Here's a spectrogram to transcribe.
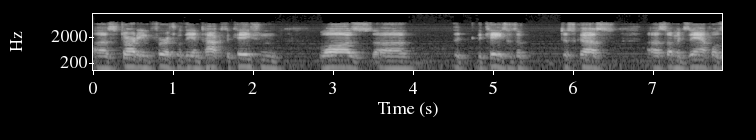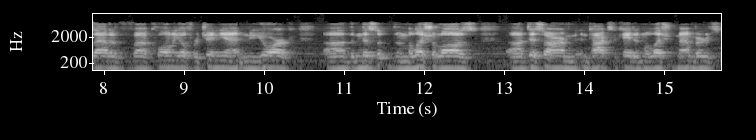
Uh, starting first with the intoxication laws, uh, the, the cases have discussed uh, some examples out of uh, colonial Virginia and New York. Uh, the, mis- the militia laws uh, disarm intoxicated militia members.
